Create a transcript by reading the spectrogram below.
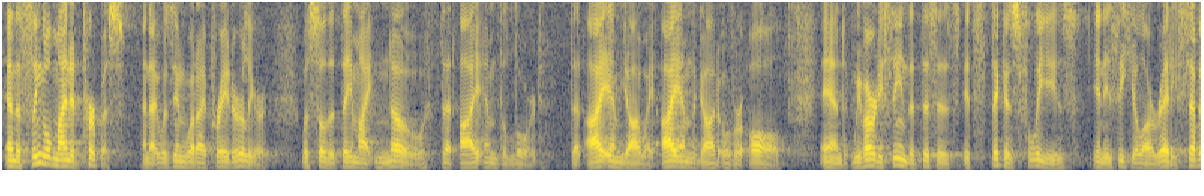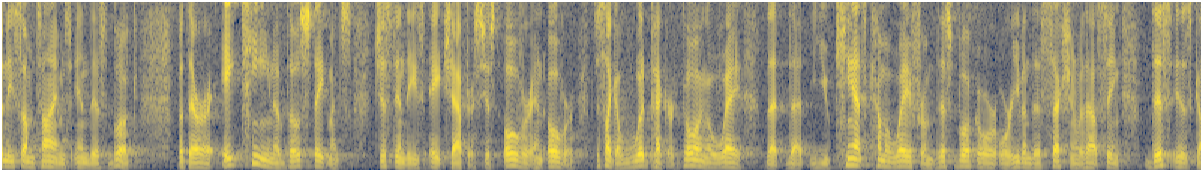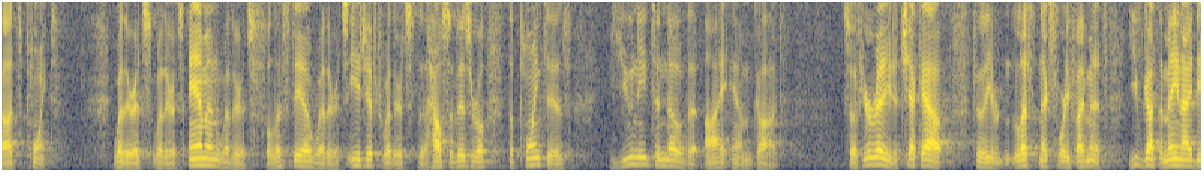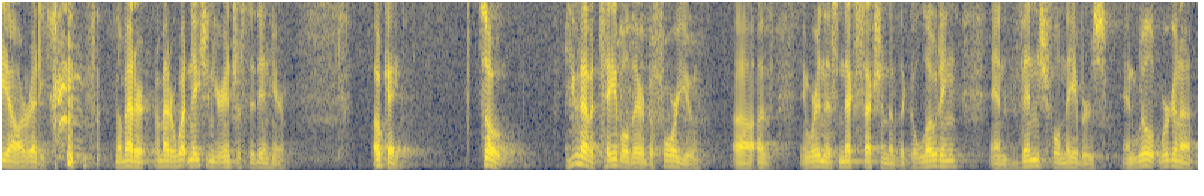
And the single minded purpose and it was in what I prayed earlier, was so that they might know that I am the Lord, that I am Yahweh, I am the God over all. And we've already seen that this is, it's thick as fleas in Ezekiel already, 70 some times in this book. But there are 18 of those statements just in these eight chapters, just over and over, just like a woodpecker going away, that, that you can't come away from this book or, or even this section without seeing this is God's point. Whether it's, whether it's Ammon, whether it's Philistia, whether it's Egypt, whether it's the house of Israel, the point is you need to know that I am God. So if you're ready to check out for the next 45 minutes, you've got the main idea already, no, matter, no matter what nation you're interested in here. Okay, so you have a table there before you, uh, of, and we're in this next section of the gloating and vengeful neighbors. And we'll, we're going to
